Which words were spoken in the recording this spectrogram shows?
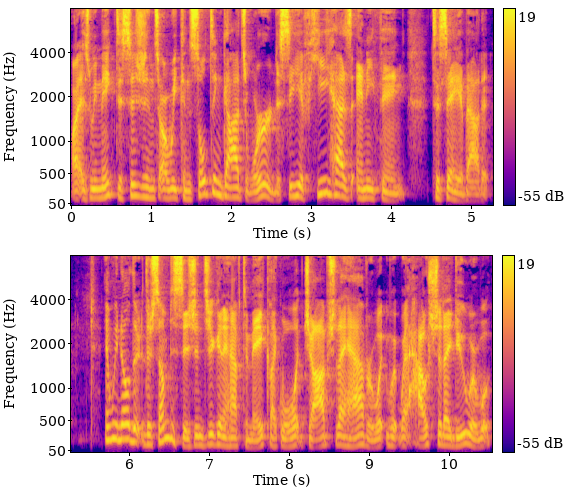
As we make decisions, are we consulting God's word to see if he has anything to say about it? And we know that there's some decisions you're going to have to make, like, well, what job should I have, or what, what, what house should I do, or what,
